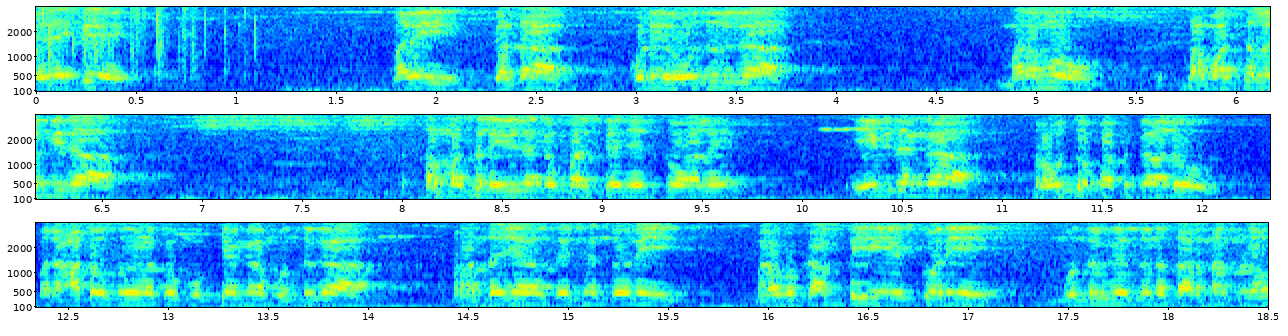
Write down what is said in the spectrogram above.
ఏదైతే మరి గత కొన్ని రోజులుగా మనము సమస్యల మీద సమస్యలు ఏ విధంగా పరిష్కారం చేసుకోవాలి ఏ విధంగా ప్రభుత్వ పథకాలు మన ఆటో సోదరులకు ముఖ్యంగా ముందుగా మన అందజేయాల ఉద్దేశంతో మనకు కమిటీ వేసుకొని ముందుకు వెళ్తున్న తరుణంలో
